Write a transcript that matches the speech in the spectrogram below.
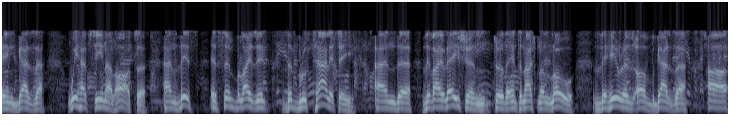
in Gaza, we have seen a lot and this is symbolizing the brutality and uh, the violation to the international law. The heroes of Gaza are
